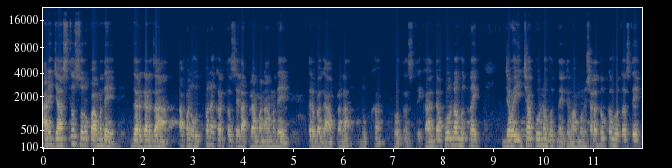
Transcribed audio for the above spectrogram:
आणि जास्त स्वरूपामध्ये जर गरजा आपण उत्पन्न करत असेल आपल्या मनामध्ये तर बघा आपल्याला दुःख होत असते. कारण त्या पूर्ण होत नाही जेव्हा इच्छा पूर्ण होत नाही तेव्हा मनुष्याला दुःख होत असते.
